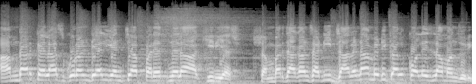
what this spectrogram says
आमदार कैलास गोरंट्याल यांच्या प्रयत्नाला अखेर यश. शंभर जागांसाठी जालना मेडिकल कॉलेजला मंजुरी.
